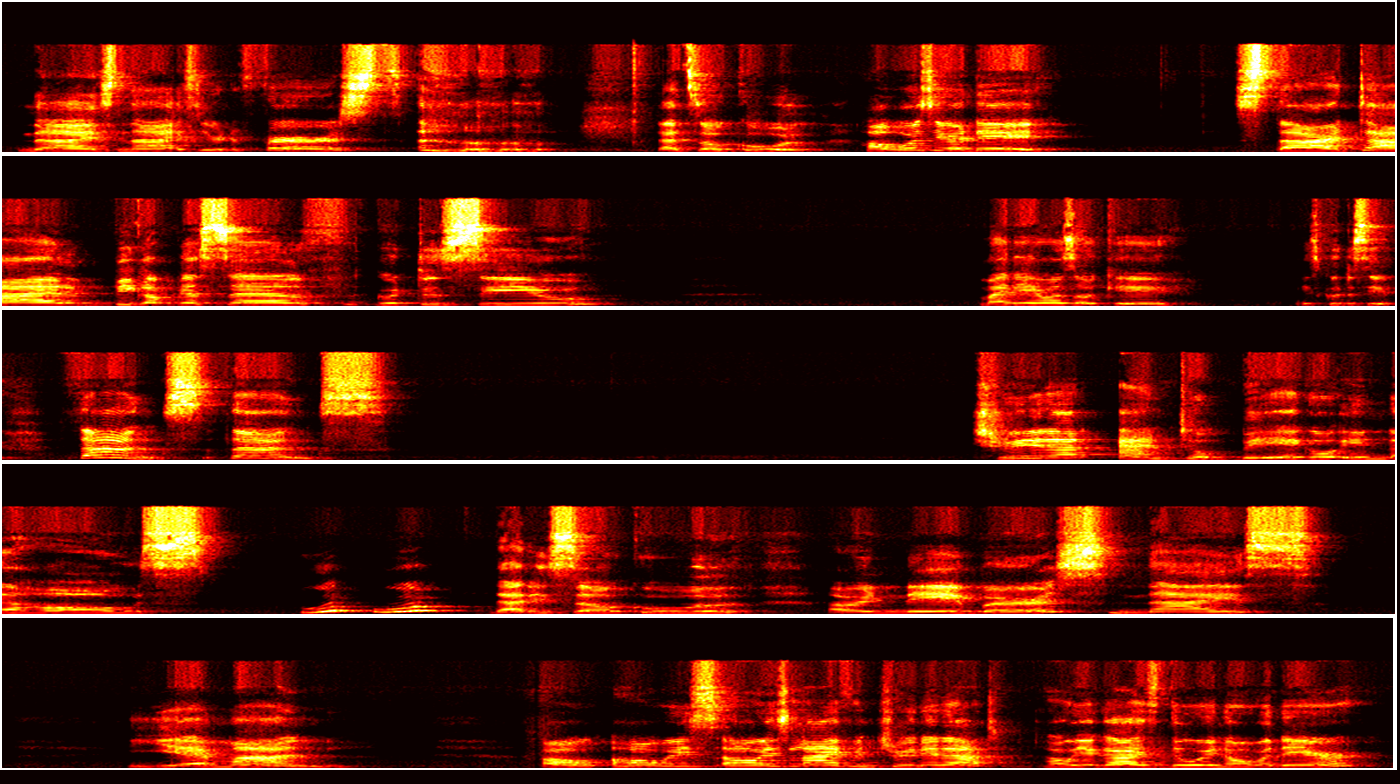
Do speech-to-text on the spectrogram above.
Nice, nice. You're the first. That's so cool. How was your day? Star Tile, big up yourself. Good to see you. My day was okay. It's good to see you. Thanks, thanks. Trinidad and Tobago in the house. Whoop, whoop. That is so cool. Our neighbors. Nice. Yeah, man. How, how, is, how is life in Trinidad? How are you guys doing over there?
